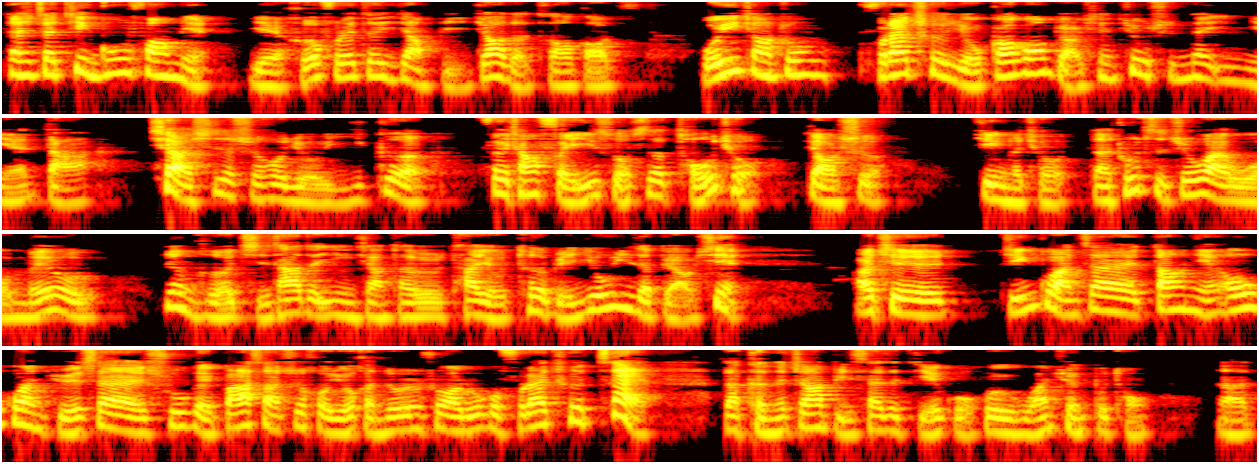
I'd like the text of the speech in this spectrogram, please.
但是在进攻方面也和弗雷德一样比较的糟糕。我印象中，弗莱彻有高光表现，就是那一年打切尔西的时候，有一个非常匪夷所思的头球吊射。进了球，但除此之外，我没有任何其他的印象。他他有特别优异的表现，而且尽管在当年欧冠决赛输给巴萨之后，有很多人说啊，如果弗莱彻在，那可能这场比赛的结果会完全不同。那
